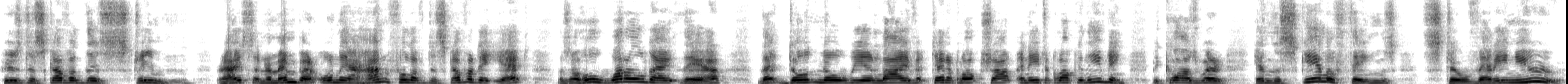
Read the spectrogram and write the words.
who's discovered this stream, right? And remember, only a handful have discovered it yet. There's a whole world out there that don't know we're live at 10 o'clock sharp and 8 o'clock in the evening because we're, in the scale of things, still very new.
